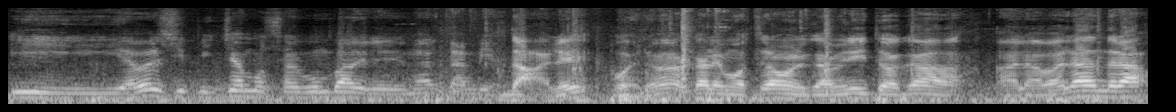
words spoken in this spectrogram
y a ver si pinchamos algún bagre de mar también. Dale, bueno, acá le mostramos el caminito acá a la balandra.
